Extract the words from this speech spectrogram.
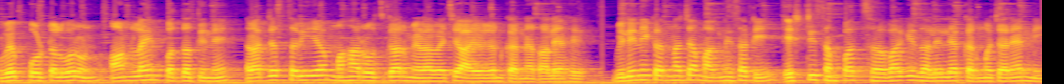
वेब पोर्टलवरून ऑनलाईन पद्धतीने राज्यस्तरीय महारोजगार मेळाव्याचे आयोजन करण्यात आले आहे. विलिनीकरणाच्या मागणीसाठी एस टी संपात सहभागी झालेल्या कर्मचाऱ्यांनी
